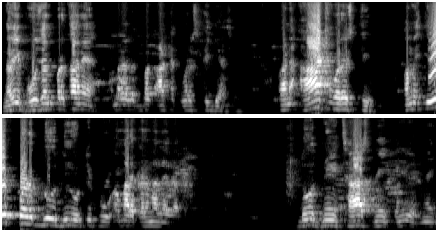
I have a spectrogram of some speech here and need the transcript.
નવી ભોજન પ્રથાને અમારા લગભગ આઠ વર્ષ થઈ ગયા છે. અને આઠ વર્ષથી અમે એક પણ દૂધનું ટીપું અમારા ઘરમાં લેવા દૂધ નહીં, છાશ નહીં, પનીર નહીં.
